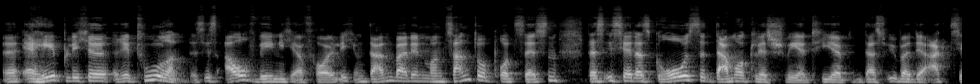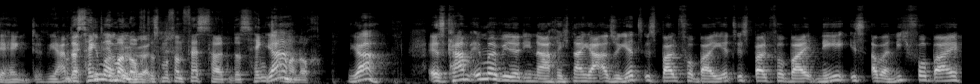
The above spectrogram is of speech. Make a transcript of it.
äh, erhebliche Retouren. Das ist auch wenig erfreulich. Und dann bei den Monsanto-Prozessen, das ist ja das große Damoklesschwert hier, das über der Aktie hängt. Wir haben Und das ja hängt immer, immer noch, das muss man festhalten, das hängt ja, immer noch. Ja, es kam immer wieder die Nachricht, na ja, also jetzt ist bald vorbei, jetzt ist bald vorbei. Nee, ist aber nicht vorbei,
